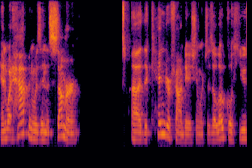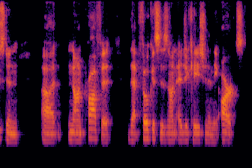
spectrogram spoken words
And what happened was in the summer, uh, the Kinder Foundation, which is a local Houston uh, nonprofit that focuses on education and the arts,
